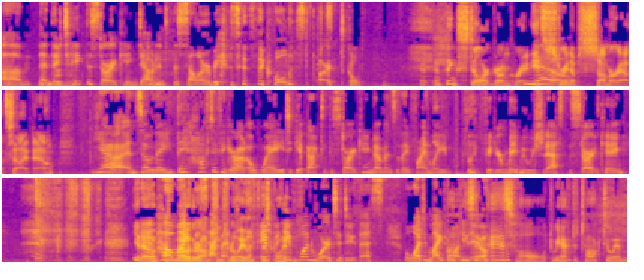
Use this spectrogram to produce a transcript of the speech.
Um, and they take the Staryk King down into the cellar because it's the coldest part. It's cold. And- things still aren't going great. It's straight up summer outside now. Yeah, and so they they have to figure out a way to get back to the Staryk Kingdom, and so they finally like figure maybe we should ask the Staryk King. You know, How no might other options happen? really left this if, point. if one were to do this, what might but one he's do? an asshole. Do we have to talk to him?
